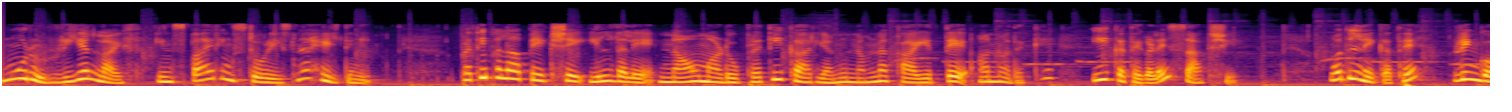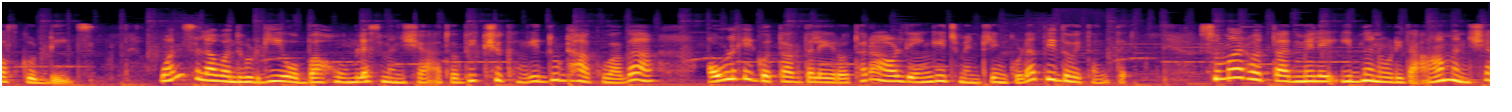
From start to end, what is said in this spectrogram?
ಮೂರು ರಿಯಲ್ ಲೈಫ್ ಇನ್ಸ್ಪೈರಿಂಗ್ ಸ್ಟೋರೀಸ್ನ ಹೇಳ್ತೀನಿ. ಪ್ರತಿಫಲಾಪೇಕ್ಷೆ ಇಲ್ದಲೆ ನಾವು ಮಾಡೋ ಪ್ರತಿ ಕಾರ್ಯನೂ ನಮ್ಮನ್ನ ಕಾಯುತ್ತೆ ಅನ್ನೋದಕ್ಕೆ ಈ ಕಥೆಗಳೇ ಸಾಕ್ಷಿ. ಮೊದಲನೇ ಕಥೆ ರಿಂಗ್ ಆಫ್ ಗುಡ್ ಡೀಡ್ಸ್ ಒಂದ್ಸಲ ಒಂದು ಹುಡುಗಿ ಒಬ್ಬ ಹೋಮ್ಲೆಸ್ ಮನುಷ್ಯ ಅಥವಾ ಭಿಕ್ಷುಕಂಗೆ ದುಡ್ಡು ಹಾಕುವಾಗ ಅವಳಿಗೆ ಗೊತ್ತಾಗ್ದಲೇ ಇರೋ ಥರ ಅವಳದ್ದು ಎಂಗೇಜ್ಮೆಂಟ್ ರಿಂಗ್ ಕೂಡ ಬಿದ್ದೋಯ್ತಂತೆ. ಸುಮಾರು ಹೊತ್ತಾದ್ಮೇಲೆ ಇದನ್ನ ನೋಡಿದ ಆ ಮನುಷ್ಯ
